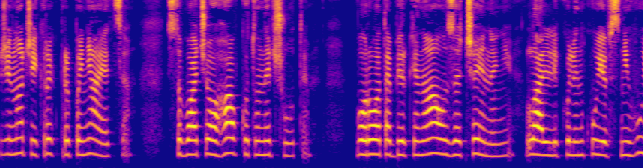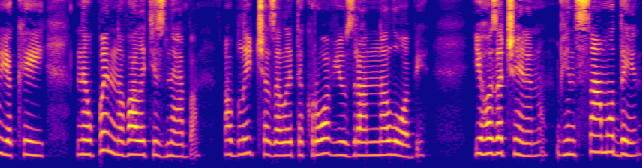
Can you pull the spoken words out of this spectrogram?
Жіночий крик припиняється, собачого гавкоту не чути. Ворота Біркенау зачинені, Лаллі колінкує в снігу, який невпинно валить із неба, обличчя залите кров'ю з ран на лобі. Його зачинено, він сам один.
